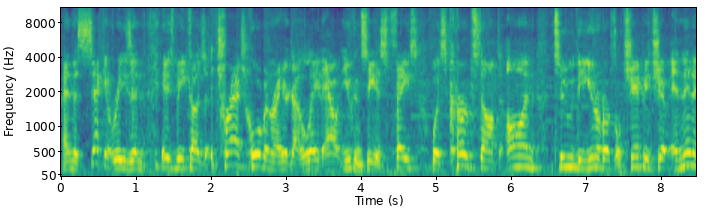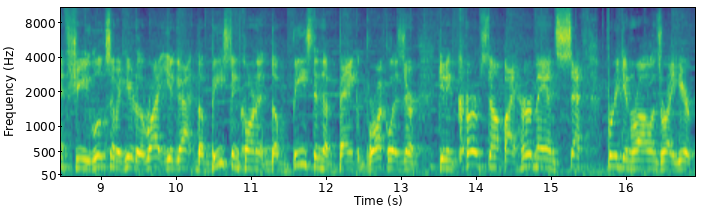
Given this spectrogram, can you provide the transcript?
and the second reason is because Trash Corbin right here got laid out. You can see his face was curb stomped on to the Universal Championship. And then if she looks over here to the right, you got the Beast Incarnate, the Beast in the Bank, Brock Lesnar getting curb stomped by her man Seth freaking Rollins right here.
